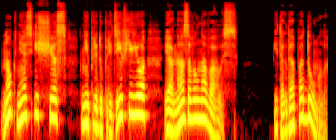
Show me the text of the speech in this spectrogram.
Но князь исчез, не предупредив ее, и она заволновалась. И тогда подумала,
